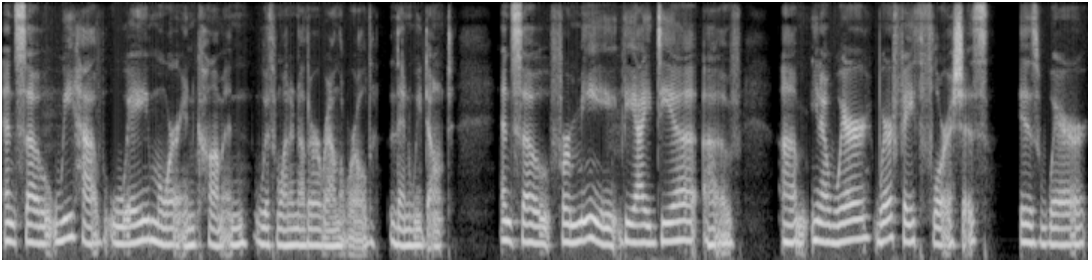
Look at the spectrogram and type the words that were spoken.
And so we have way more in common with one another around the world than we don't. And so for me, the idea of, um, you know, where where faith flourishes is where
